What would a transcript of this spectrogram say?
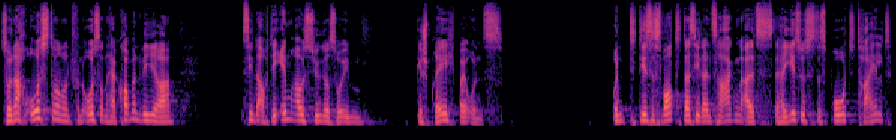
So nach Ostern und von Ostern her kommen wir ja, sind auch die Emmaus-Jünger so im Gespräch bei uns. Und dieses Wort, das sie dann sagen, als der Herr Jesus das Brot teilt,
